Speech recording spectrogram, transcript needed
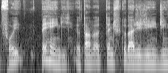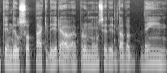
foi perrengue. Eu tava tendo dificuldade de, de entender o sotaque dele, a, a pronúncia dele tava bem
